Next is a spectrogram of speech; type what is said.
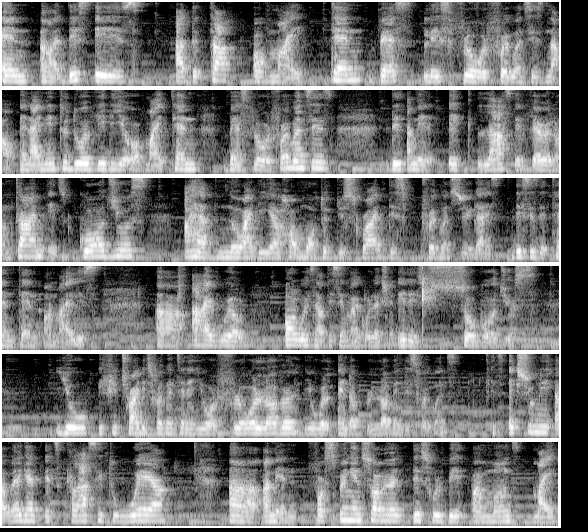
And uh, this is at the top of my 10 best lace floral fragrances now. And I need to do a video of my 10 best floral fragrances. This, I mean it lasts a very long time. It's gorgeous I have no idea how more to describe this fragrance to you guys. This is the 1010 on my list. Uh, I will always have this in my collection. It is so gorgeous. You if you try this fragrance and you're a floral lover you will end up loving this fragrance. It's extremely elegant. It's classy to wear. Uh, I mean for spring and summer this will be amongst my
